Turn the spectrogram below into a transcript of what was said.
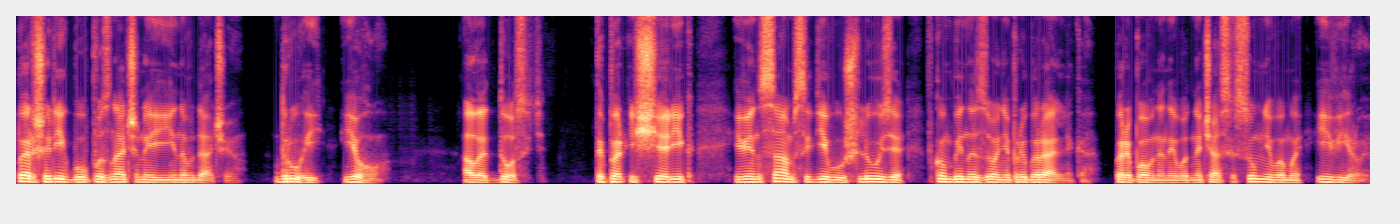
Перший рік був позначений її невдачею, другий його. Але досить. Тепер іще рік, і він сам сидів у шлюзі в комбінезоні прибиральника, переповнений водночас і сумнівами і вірою.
